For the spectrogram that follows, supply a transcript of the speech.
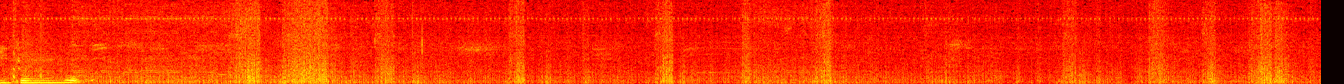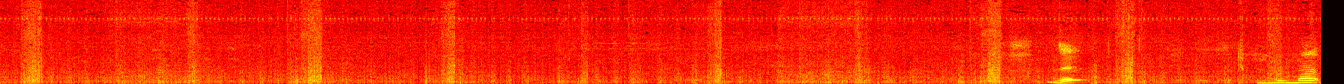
이 정도 네, 이정도만 할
